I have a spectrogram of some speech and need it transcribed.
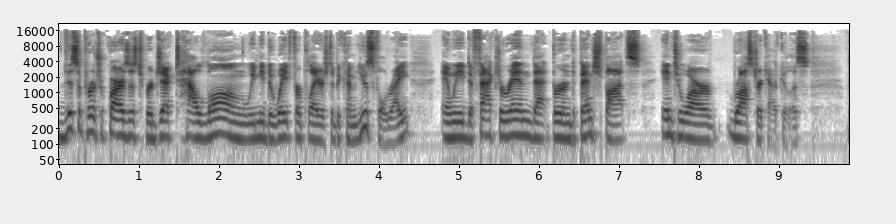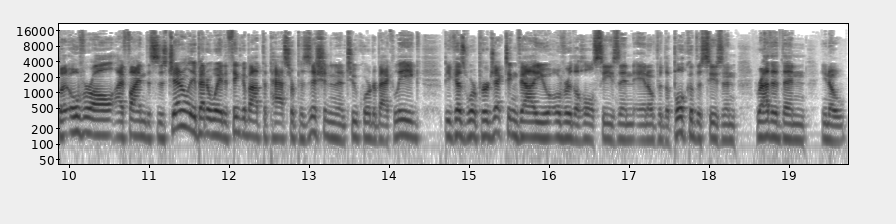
This approach requires us to project how long we need to wait for players to become useful, right? And we need to factor in that burned bench spots into our roster calculus. But overall, I find this is generally a better way to think about the passer position in a two quarterback league because we're projecting value over the whole season and over the bulk of the season rather than, you know,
